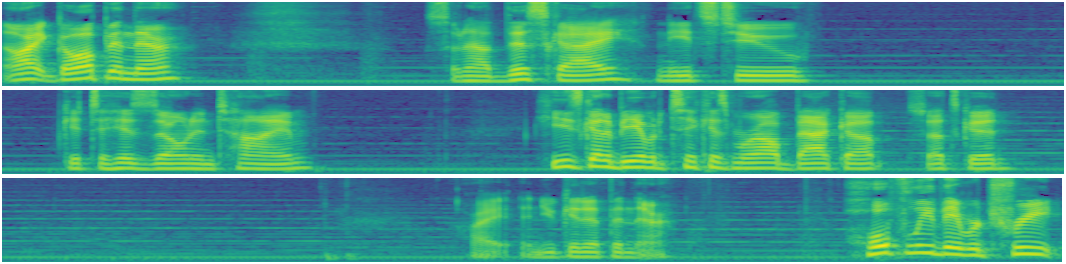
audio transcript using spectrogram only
All right, go up in there. So now this guy needs to get to his zone in time. He's going to be able to tick his morale back up, so that's good. All right, and you get up in there. Hopefully they retreat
